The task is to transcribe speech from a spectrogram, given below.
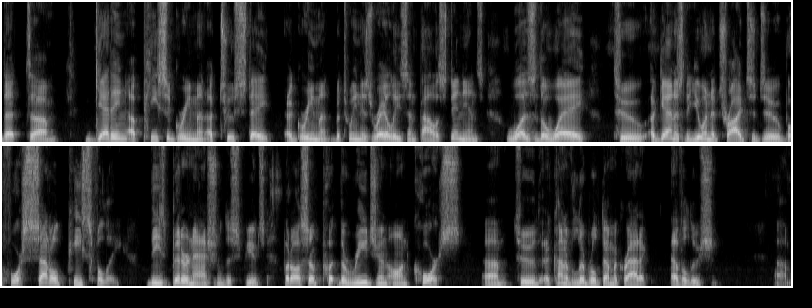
that um, getting a peace agreement, a two-state agreement between Israelis and Palestinians, was the way to again, as the UN had tried to do before, settle peacefully these bitter national disputes, but also put the region on course um, to a kind of liberal democratic evolution. Um,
